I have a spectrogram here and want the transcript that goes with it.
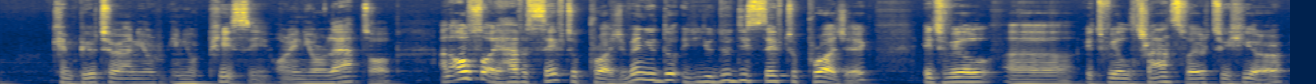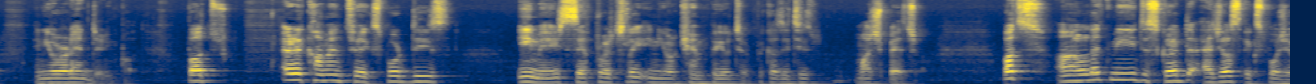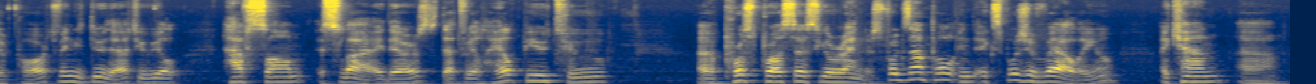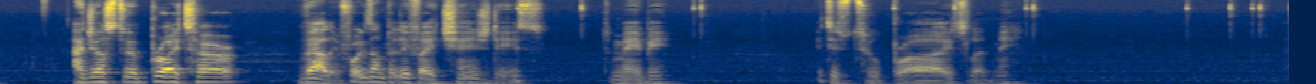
computer and your in your PC or in your laptop and also I have a save to project. When you do you do this save to project, it will uh, it will transfer to here in your rendering pod. But I recommend to export this image separately in your computer because it is much better. But uh, let me describe the adjust exposure part. When you do that, you will have some sliders that will help you to uh, post-process your renders. For example, in the exposure value, I can uh, adjust to a brighter value. For example, if I change this to maybe it is too bright, let me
